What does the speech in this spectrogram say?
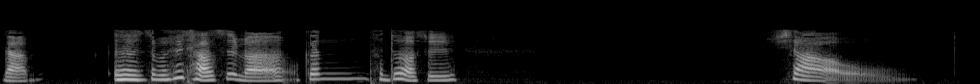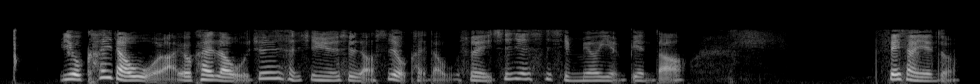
那。嗯，怎么去调试嘛？跟很多老师，小有开导我啦，有开导我，就是很幸运的是老师有开导我，所以这件事情没有演变到非常严重，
